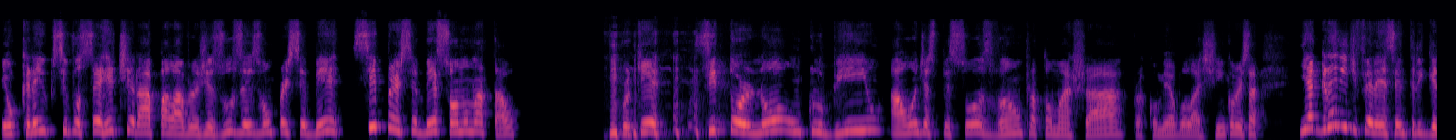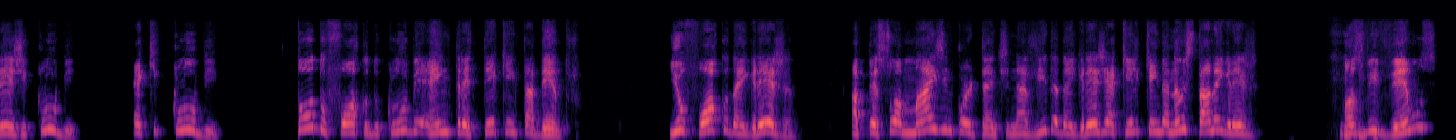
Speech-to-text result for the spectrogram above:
eu creio que se você retirar a palavra Jesus, eles vão perceber, se perceber só no Natal. Porque se tornou um clubinho aonde as pessoas vão para tomar chá, para comer a bolachinha, conversar. E a grande diferença entre igreja e clube é que clube todo o foco do clube é entreter quem está dentro. E o foco da igreja, a pessoa mais importante na vida da igreja é aquele que ainda não está na igreja. Nós vivemos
